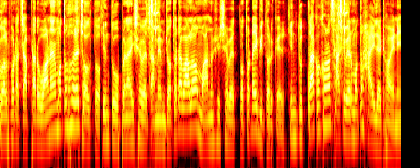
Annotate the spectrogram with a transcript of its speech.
গল্পটা চ্যাপ্টার ওয়ানের মতো হলে চলতো। কিন্তু ওপেনার হিসেবে তামিম যতটা ভালো মানুষ হিসেবে ততটাই বিতর্কের। কিন্তু তা কখনো সাকিবের মতো হাইলাইট হয়নি।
